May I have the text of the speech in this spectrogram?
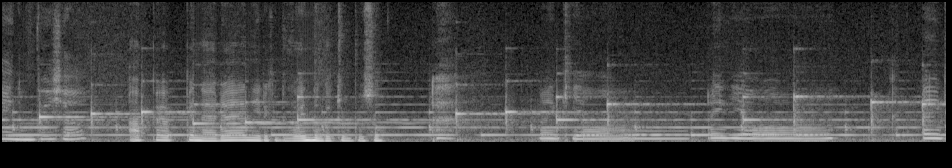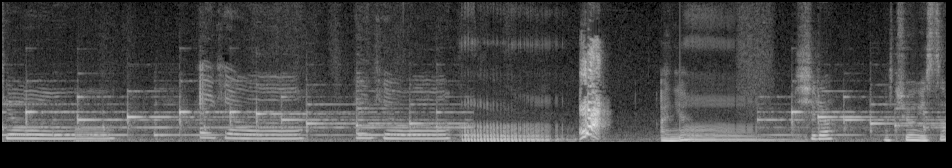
이 눈부셔? 앞에 옆에 나란히 이렇게 누워있는 거좀 보소 아이 귀여워 아이 귀여워 아이 귀여워 싫어? 나 조용히 있어?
